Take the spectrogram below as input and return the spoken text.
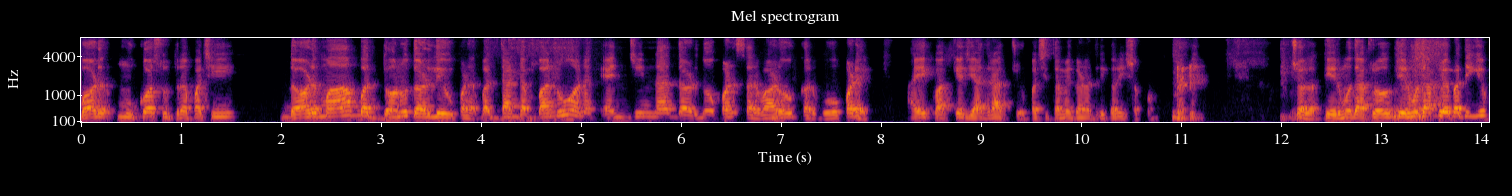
બળ મૂકો સૂત્ર પછી દળમાં બધાનું દળ લેવું પડે. બધા ડબ્બાનું અને એન્જિનના દળનો પણ સરવાળો કરવો પડે. આ એક વાક્ય જ યાદ રાખજો પછી તમે ગણતરી કરી શકો. ચલો તેરમો દાખલો તેરમો દાખલો એ પતી ગયો.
